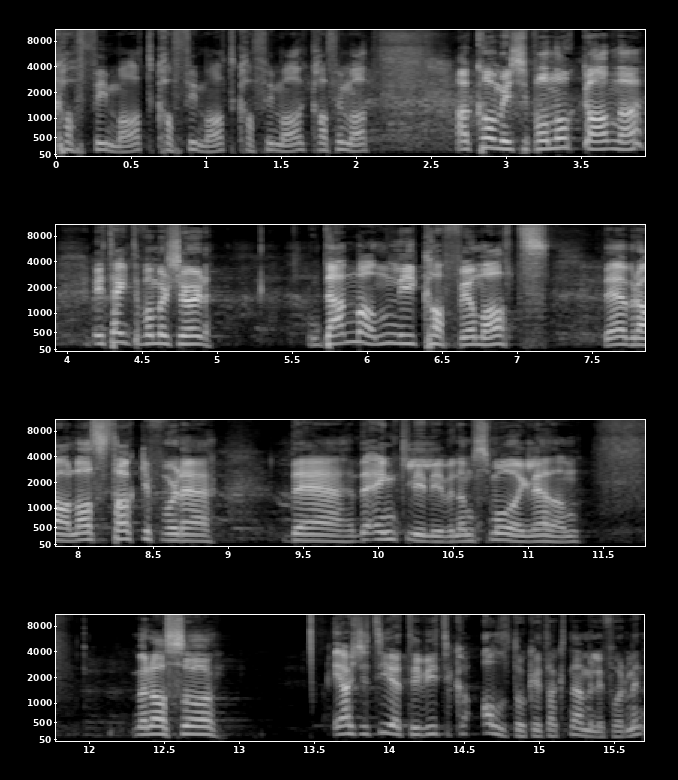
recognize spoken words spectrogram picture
Kaffe, mat, kaffe, mat, kaffe, mat, kaffe, mat. Han kom ikke på noe annet. Jeg tenkte på meg sjøl. Den mannen liker kaffe og mat. Det er bra. La oss takke for det, det, det enkle livet, de små gledene. Men altså, Jeg har ikke tid til å vite hva alt dere er takknemlige for, men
